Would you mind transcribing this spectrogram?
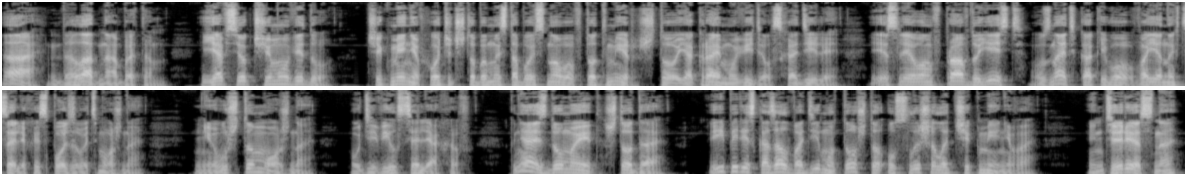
А, да ладно об этом. Я все к чему веду. Чекменев хочет, чтобы мы с тобой снова в тот мир, что я краем увидел, сходили. Если он вправду есть, узнать, как его в военных целях использовать можно». «Неужто можно?» – удивился Ляхов. «Князь думает, что да». И пересказал Вадиму то, что услышал от Чекменева. «Интересно»,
